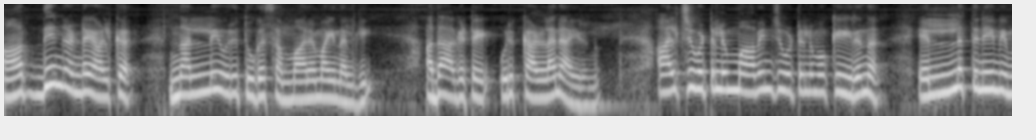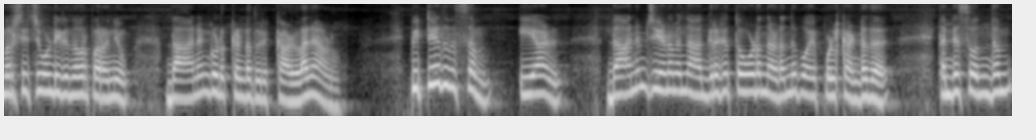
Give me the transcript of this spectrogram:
ആദ്യം കണ്ടയാൾക്ക് നല്ലൊരു തുക സമ്മാനമായി നൽകി. അതാകട്ടെ ഒരു കള്ളനായിരുന്നു. ആൽച്ചുവട്ടിലും മാവിൻ ചുവട്ടിലുമൊക്കെ ഇരുന്ന് എല്ലാത്തിനെയും വിമർശിച്ചുകൊണ്ടിരുന്നവർ പറഞ്ഞു ദാനം കൊടുക്കേണ്ടത് ഒരു കള്ളനാണോ? പിറ്റേ ദിവസം ഇയാൾ ദാനം ചെയ്യണമെന്ന ആഗ്രഹത്തോടെ നടന്നു പോയപ്പോൾ കണ്ടത് തന്റെ സ്വന്തം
